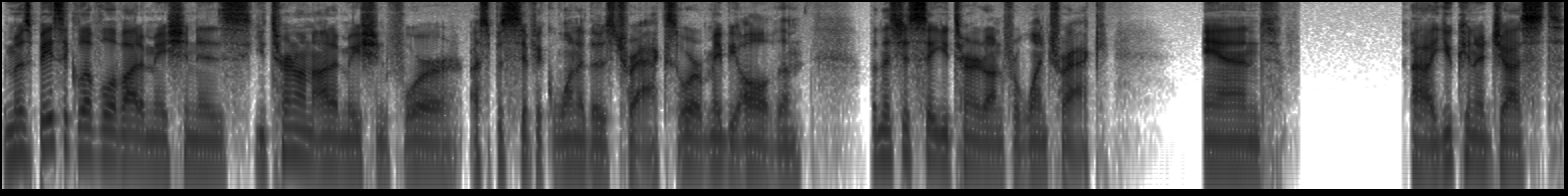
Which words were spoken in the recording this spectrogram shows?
The most basic level of automation is you turn on automation for a specific one of those tracks, or maybe all of them. But let's just say you turn it on for one track and uh, you can adjust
